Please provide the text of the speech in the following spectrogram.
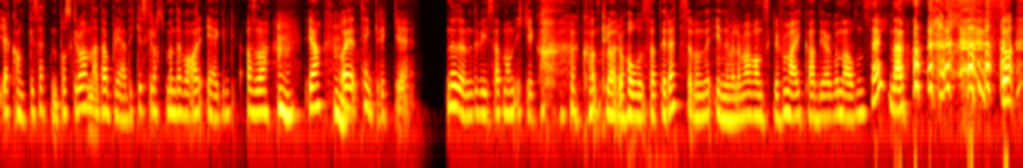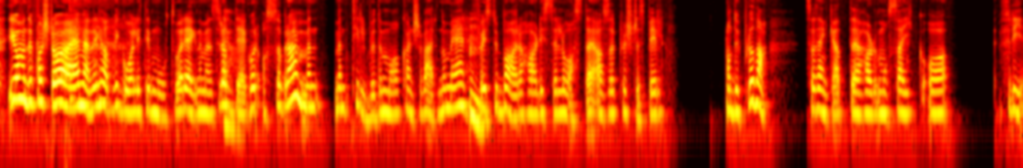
jeg kan ikke sette den på skrå. Nei, da ble det ikke skrått, men det var egentlig Altså, Mm. ja. Og jeg tenker ikke nødvendigvis at man ikke kan, kan klare å holde seg til rett, selv om det innimellom er vanskelig for meg ikke å ha diagonalen selv. Nei. Så jo, men du forstår, jeg mener ikke at vi går litt imot våre egne mønstre, og Ja. det går også bra, men, men tilbudet må kanskje være noe mer. For hvis du bare har disse låste, altså puslespill og Duplo, da, så tenker jeg at eh, har du mosaikk og fri,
